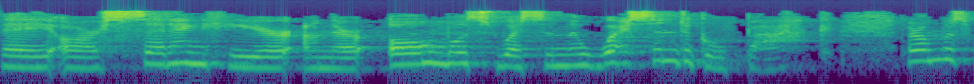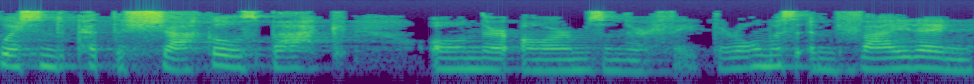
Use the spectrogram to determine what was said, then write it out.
they are sitting here and they're almost wishing, they're wishing to go back. They're almost wishing to put the shackles back on their arms and their feet. They're almost inviting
